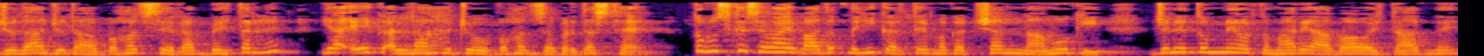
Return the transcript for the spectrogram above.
جدا جدا بہت سے رب بہتر ہیں؟ یا ایک اللہ جو بہت زبردست ہے؟ تم اس کے سوا عبادت نہیں کرتے مگر چند ناموں کی، جنہیں تم نے اور تمہارے آبا و اجداد نے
